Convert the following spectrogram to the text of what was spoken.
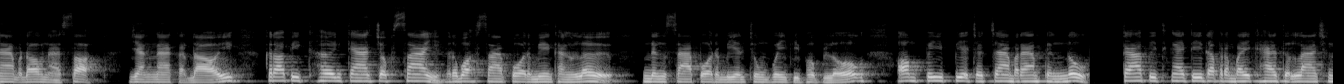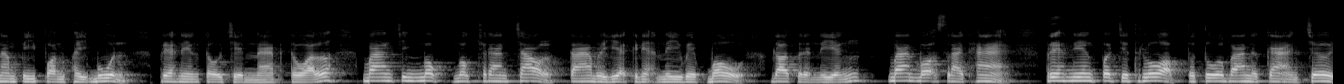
ណាម្ដងណាសោះ យ៉ាងណាក៏ដោយក្រោយពីឃើញការចុះផ្សាយរបស់សារព័ត៌មានខាងលើ និងសារព័ត៌មានជុំវិញពិភពលោក អំពីពាក្យចចាមអារាមទាំងនោះកាលពីថ្ងៃទី18ខែតុលាឆ្នាំ2024ព្រះនាងតូចេនណាផ្ទាល់បានចេញមុខមកច្រានចោលតាមរយៈគណនី Weibo ដោយព្រះនាង បានបកស្រាយថា ព្រះនាងពិតជាធ្លាប់ទទួលបាននូវការអញ្ជើញ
